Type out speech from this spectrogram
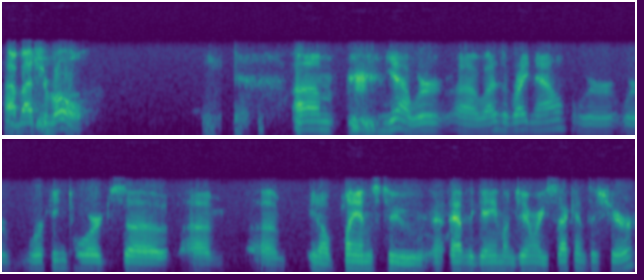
How about your bowl? Um, yeah, we're uh, as of right now, we're we're working towards uh, uh, uh, you know plans to have the game on January second this year.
